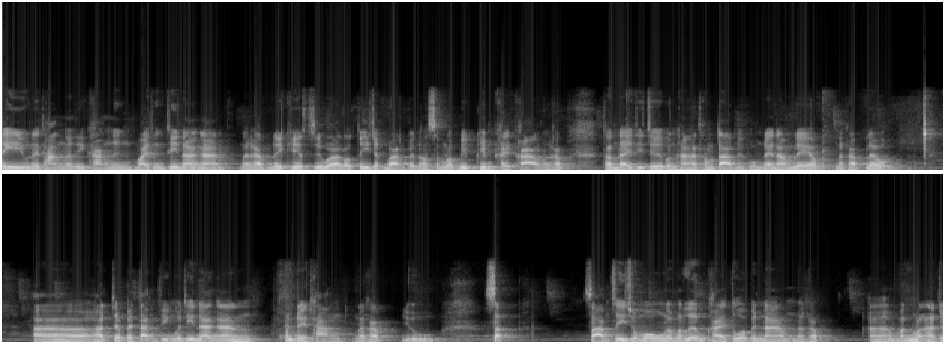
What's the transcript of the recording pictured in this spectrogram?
ตีอยู่ในถังนั่นอีกครั้งหนึ่งหมายถึงที่หน้างานนะครับ ในเคสที่ว่าเราตีจากบ้านไปเนาะสำหรับวิปครีมไข่ขาวนะครับ ท่านใดที่เจอปัญหาทำตามที่ผมแนะนำแล้วนะครับ แล้วอาอาจจะไปตั้งทิ้งไว้ที่หน้างานอยู่ในถังนะครับ อยู่สักสามสี่ชั่วโมง แล้วมันเริ่มคลายตัวเป็นน้ำนะครับอ่ามันมันอาจจะ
